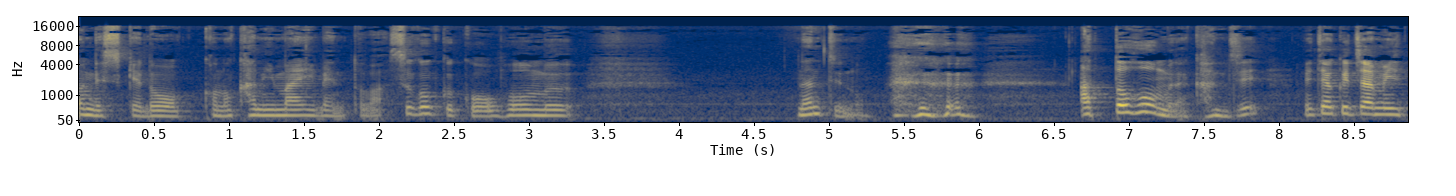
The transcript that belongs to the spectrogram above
うんですけど、この神前イベントは、すごくこう、ホーム、なんていうの？アットホームな感じ？めちゃくちゃみ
